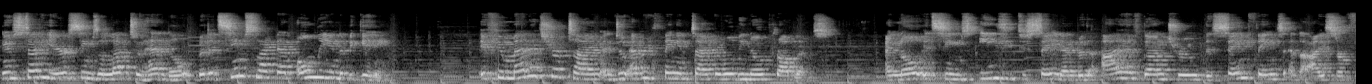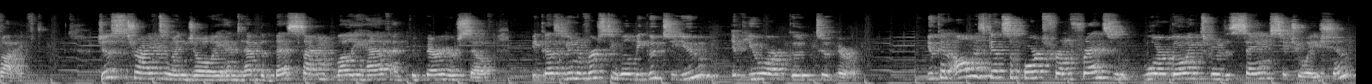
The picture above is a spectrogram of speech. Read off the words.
new study year seems a lot to handle, but it seems like that only in the beginning. If you manage your time and do everything in time, there will be no problems. I know it seems easy to say that, but I have gone through the same things and I survived. Just try to enjoy and have the best time while you have and prepare yourself, because university will be good to you if you are good to her. You can always get support from friends who are going through the same situation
